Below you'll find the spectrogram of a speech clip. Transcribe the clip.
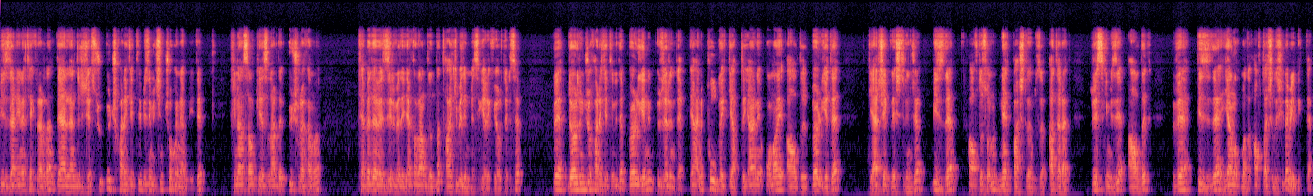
bizler yine tekrardan değerlendireceğiz. Şu 3 hareketi bizim için çok önemliydi. Finansal piyasalarda 3 rakamı tepede ve zirvede yakalandığında takip edilmesi gerekiyor deriz hep. Ve dördüncü hareketini de bölgenin üzerinde yani pullback yaptı yani onay aldığı bölgede gerçekleştirince biz de hafta sonu net başlığımızı atarak riskimizi aldık ve bizi de yanıltmadı hafta açılışıyla birlikte.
